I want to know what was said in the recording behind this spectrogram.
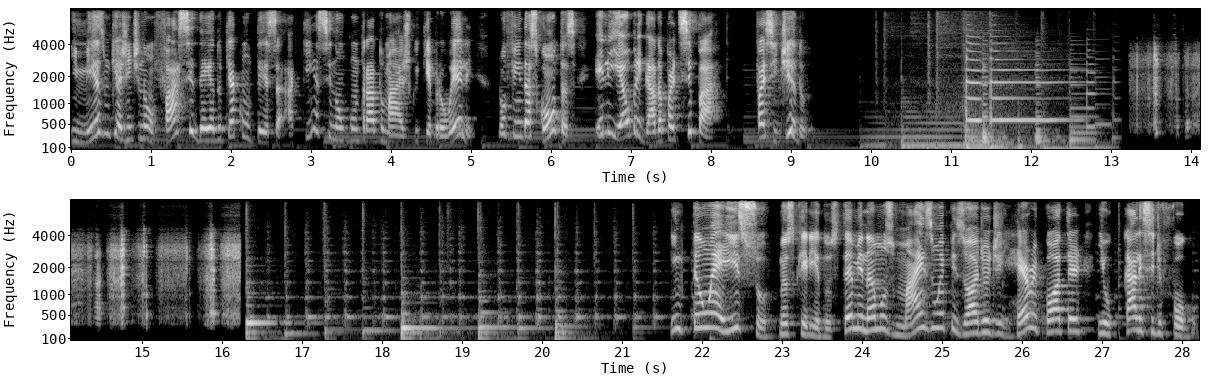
e mesmo que a gente não faça ideia do que aconteça a quem assinou um contrato mágico e quebrou ele, no fim das contas, ele é obrigado a participar. Faz sentido? É isso, meus queridos. Terminamos mais um episódio de Harry Potter e o Cálice de Fogo.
